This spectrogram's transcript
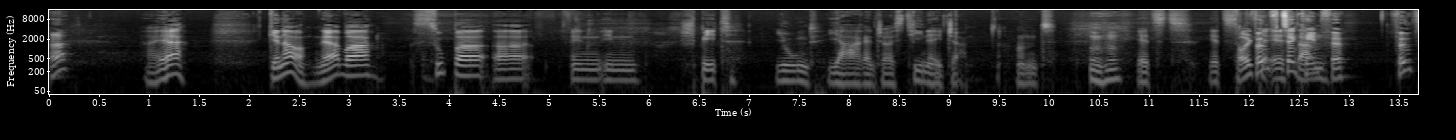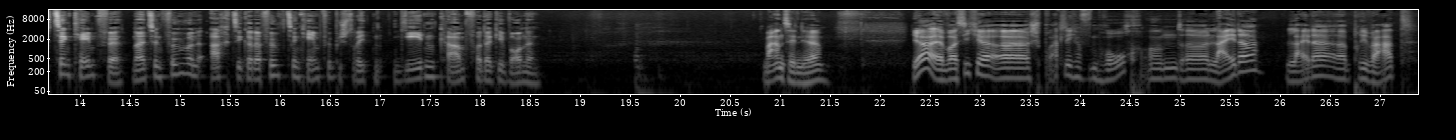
ha? Ah, ja, genau. Ja, war super äh, in, in Spätjugendjahren, schon als Teenager. Und jetzt, jetzt sollte es 15 dann... Kämpfe. 15 Kämpfe, 1985 oder 15 Kämpfe bestritten. Jeden Kampf hat er gewonnen. Wahnsinn, ja. Ja, er war sicher äh, sportlich auf dem Hoch und äh, leider, leider äh, privat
